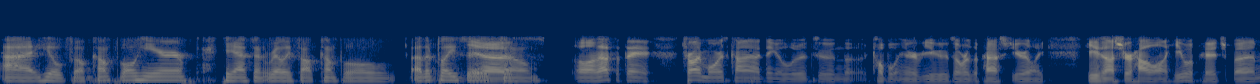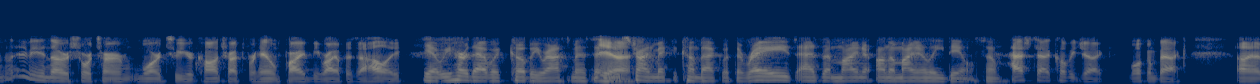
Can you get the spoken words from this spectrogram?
Uh, he'll feel comfortable here. He hasn't really felt comfortable other places. So Well, and that's the thing. Charlie Moore's kind of, I think, alluded to in the a couple interviews over the past year. Like, he's not sure how long he will pitch, but maybe another short-term, one or two-year contract for him would probably be right up his alley. yeah, we heard that with Colby Rasmus, and Yeah. he's trying to make a comeback with the Rays as a minor on a minor league deal. So Hashtag Colby Jack. Welcome back. Uh,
